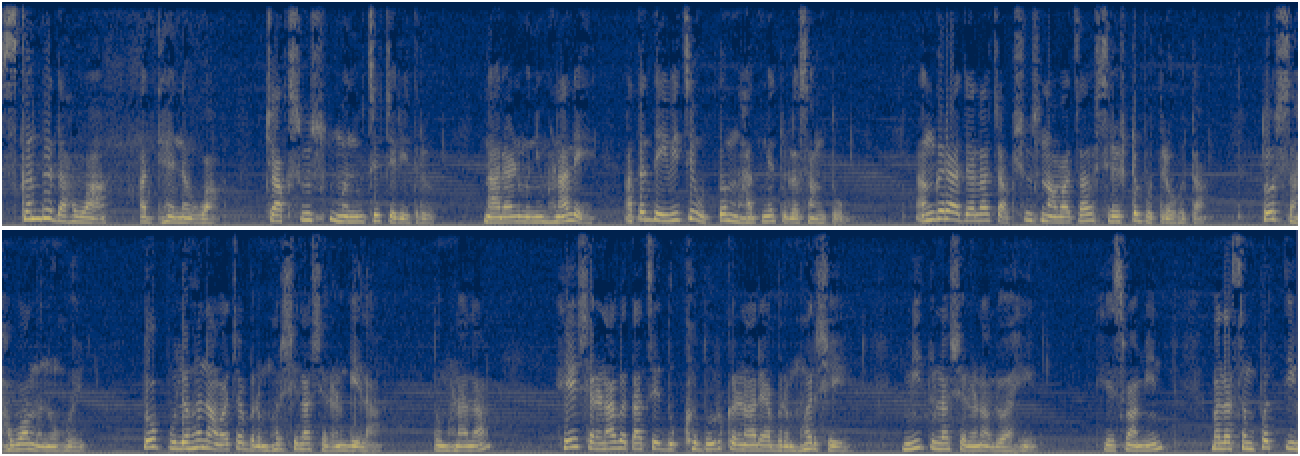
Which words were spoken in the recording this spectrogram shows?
स्कंद दहावा अध्याय नववा चाक्षुष मनूचे चरित्र. नारायण मुनी म्हणाले आता देवीचे उत्तम महात्म्य तुला सांगतो. अंगराजाला चाक्षूस नावाचा श्रेष्ठ पुत्र होता. तो सहावा मनू होय. तो पुलह नावाच्या ब्रह्मर्षीला शरण गेला. तो म्हणाला हे शरणागताचे दुःख दूर करणाऱ्या ब्रह्मर्षे मी तुला शरण आलो आहे. हे स्वामीन मला संपत्ती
